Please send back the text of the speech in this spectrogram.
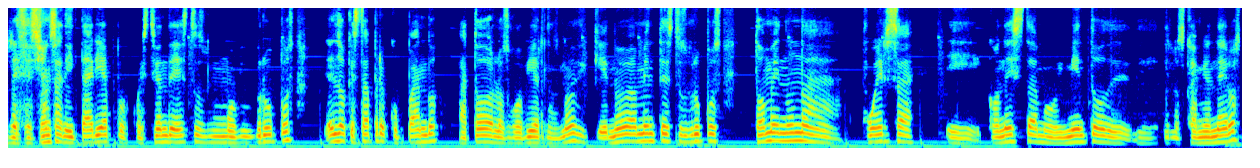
recesión sanitaria por cuestión de estos grupos, es lo que está preocupando a todos los gobiernos, ¿no? Y que nuevamente estos grupos tomen una fuerza con este movimiento de los camioneros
